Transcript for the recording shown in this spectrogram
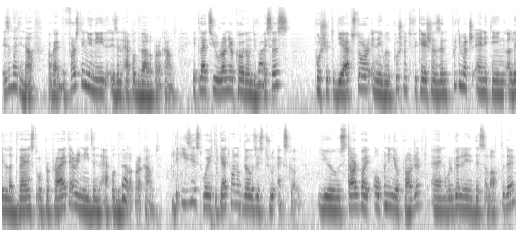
isn't that enough? Okay, the first thing you need is an Apple developer account. It lets you run your code on devices, push it to the App Store, enable push notifications, and pretty much anything a little advanced or proprietary needs an Apple developer account. The easiest way to get one of those is through Xcode you start by opening your project and we're to need this a lot today.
